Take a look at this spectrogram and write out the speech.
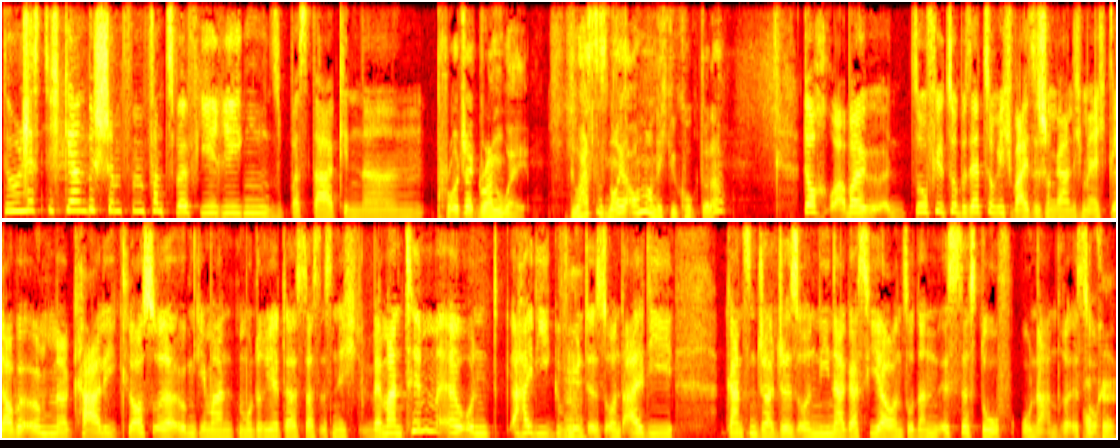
Du lässt dich gern beschimpfen von zwölfjährigen Superstar-Kindern. Project Runway. Du hast das neue auch noch nicht geguckt, oder? Doch, aber so viel zur Besetzung, ich weiß es schon gar nicht mehr. Ich glaube, irgendeine Kali Kloss oder irgendjemand moderiert das. Das ist nicht, wenn man Tim äh, und Heidi gewöhnt Ja. ist und all die ganzen Judges und Nina Garcia und so, dann ist das doof. Ohne andere ist so. Okay.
